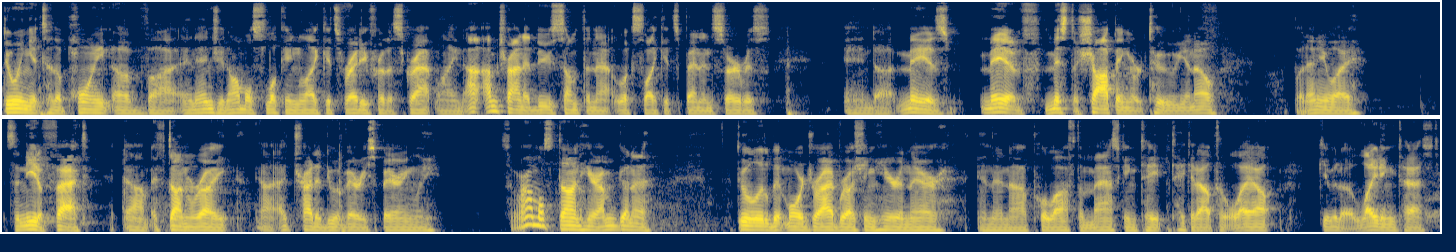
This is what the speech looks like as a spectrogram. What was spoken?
doing it to the point of uh, an engine almost looking like it's ready for the scrap line. I am trying to do something that looks like it's been in service and uh, may, has, may have missed a shopping or two, you know. But anyway, it's a neat effect um, if done right. I, I try to do it very sparingly. So we're almost done here. I'm gonna do a little bit more dry brushing here and there and then uh, pull off the masking tape, take it out to the layout, give it a lighting test.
